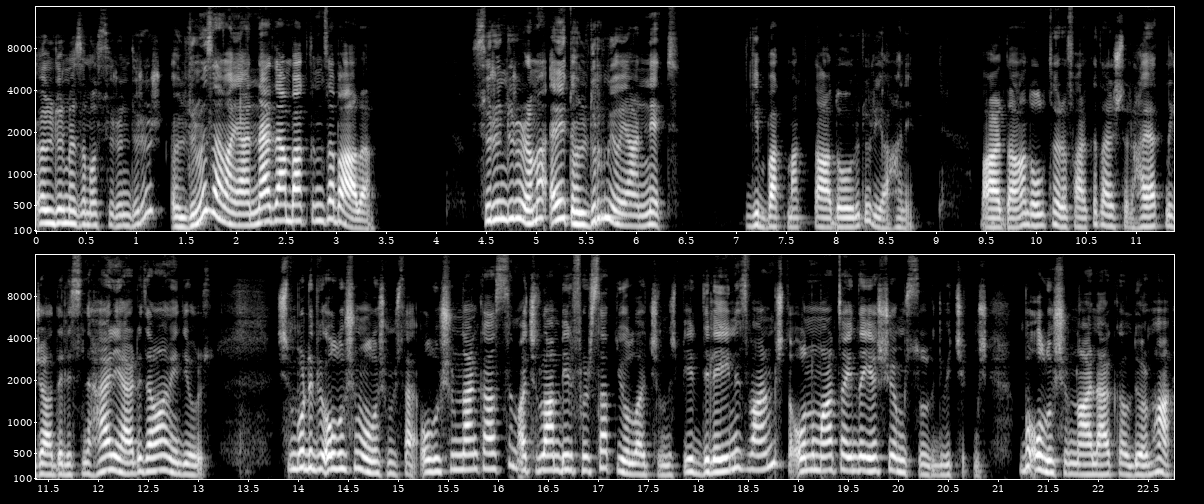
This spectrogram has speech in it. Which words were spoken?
Öldürmez ama süründürür. Öldürmez ama yani nereden baktığınıza bağlı. Süründürür ama evet öldürmüyor yani net gibi bakmak daha doğrudur ya hani. Bardağın dolu tarafı arkadaşlar. Hayat mücadelesine her yerde devam ediyoruz. Şimdi burada bir oluşum oluşmuşlar. Oluşumdan kastım açılan bir fırsat yolu açılmış. Bir dileğiniz varmış da onu Mart ayında yaşıyormuşsunuz gibi çıkmış. Bu oluşumla alakalı diyorum. Ha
